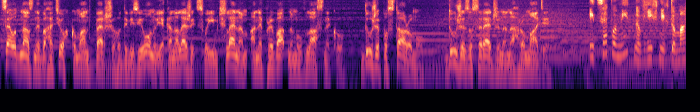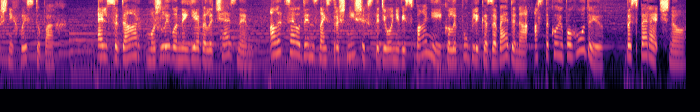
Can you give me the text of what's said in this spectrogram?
Це одна з небагатьох команд першого дивізіону, яка належить своїм членам, а не приватному власнику. Дуже по-старому, дуже зосереджена на громаді. І це помітно в їхніх домашніх виступах. Ель Седар, можливо, не є величезним, але це один з найстрашніших стадіонів Іспанії, коли публіка заведена, а з такою погодою безперечно.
